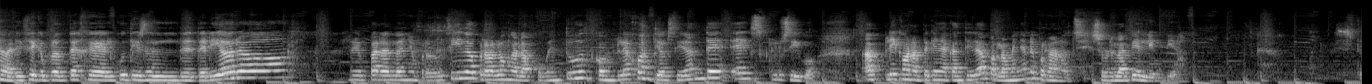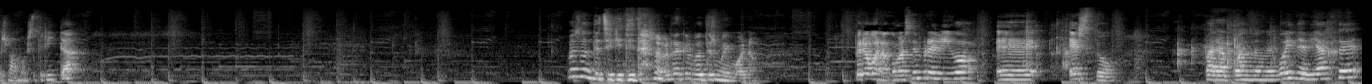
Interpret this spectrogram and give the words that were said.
A ver, dice que protege el cutis del deterioro, repara el daño producido, prolonga la juventud, complejo antioxidante exclusivo. Aplica una pequeña cantidad por la mañana y por la noche, sobre la piel limpia. Esta es la muestrita. Bastante chiquitita, la verdad que el bote es muy bueno. Pero bueno, como siempre digo, eh, esto para cuando me voy de viaje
